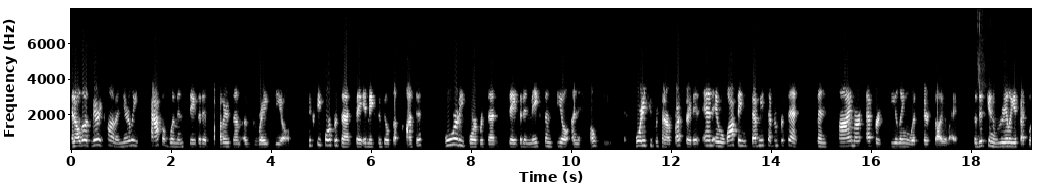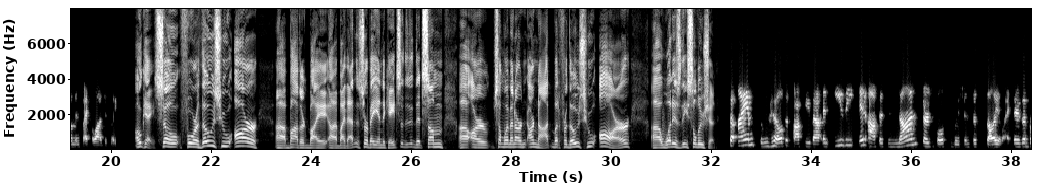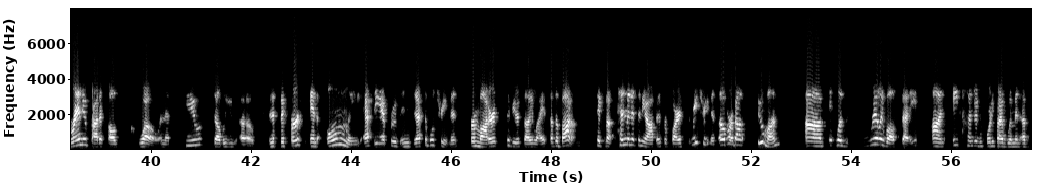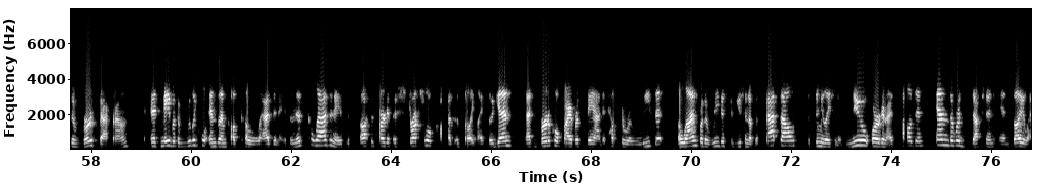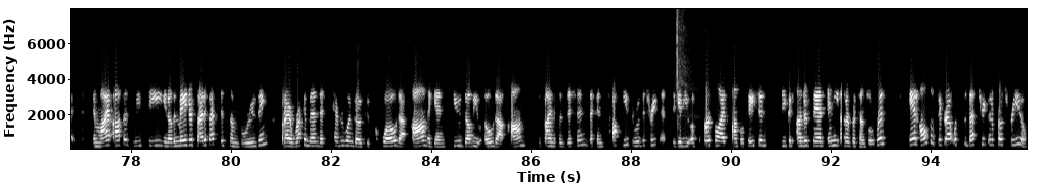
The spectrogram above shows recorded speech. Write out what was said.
And although it's very common, nearly half of women state that it bothers them a great deal. 64% say it makes them feel subconscious. 44% state that it makes them feel unhealthy. 42% are frustrated, and a whopping 77% spend time or effort dealing with their cellulite. So this can really affect women psychologically. Okay, so for those who are uh, bothered by uh, by that, and the survey indicates that, that some uh, are some women are are not, but for those who are, uh, what is the solution? So I am thrilled to talk to you about an easy in-office non-surgical solution to cellulite. There's a brand new product called Qwo, and that's Q W O, and it's the first and only FDA-approved injectable treatment for moderate to severe cellulite of the bottom. It Takes about 10 minutes in the office, requires three treatments over about two months. Um, it was really well studied on 845 women of diverse backgrounds, and it's made with a really cool enzyme called collagenase. And this collagenase is thought to target the structural cause of cellulite. So again, that vertical fibrous band, it helps to release it, allowing for the redistribution of the fat cells, stimulation of new organized collagen, and the reduction in cellulite. In my office, we see, you know, the major side effect is some bruising, but I recommend that everyone go to qwo.com, again, qwo.com, to find a physician that can talk you through the treatment, to give you a personalized consultation so you can understand any other potential risks and also figure out what's the best treatment approach for you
